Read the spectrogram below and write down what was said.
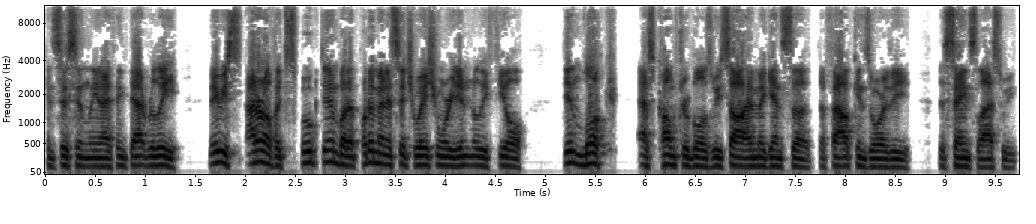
consistently. And I think that really maybe I don't know if it spooked him, but it put him in a situation where he didn't really feel didn't look as comfortable as we saw him against the the Falcons or the the Saints last week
